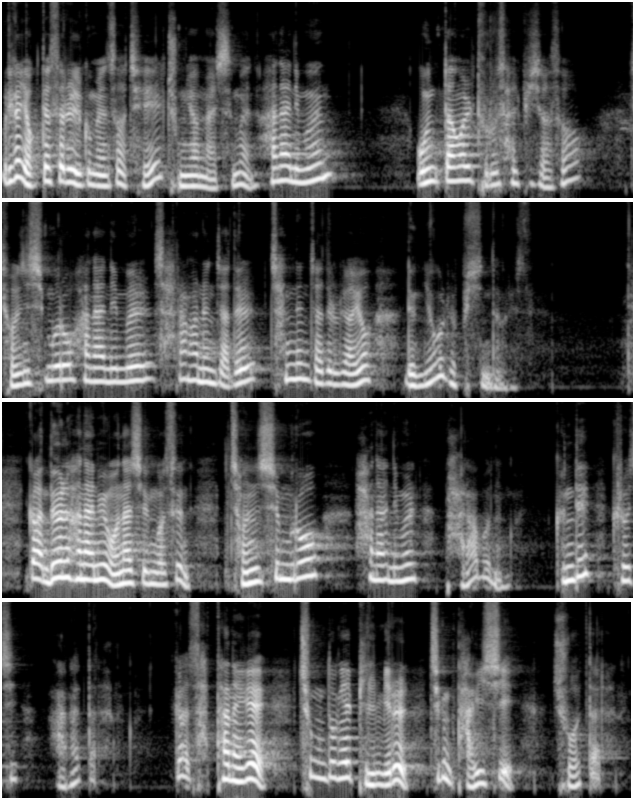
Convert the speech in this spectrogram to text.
우리가 역대서를 읽으면서 제일 중요한 말씀은 하나님은 온 땅을 두루 살피셔서 전심으로 하나님을 사랑하는 자들, 찾는 자들을 위하여 능력을 베푸신다 그랬어요. 그러니까 늘 하나님이 원하시는 것은 전심으로 하나님을 바라보는 거예요. 근데 그러지 않았다라는 거예요. 그러니까 사탄에게 충동의 빌미를 지금 다윗이 주었다라는 거예요.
